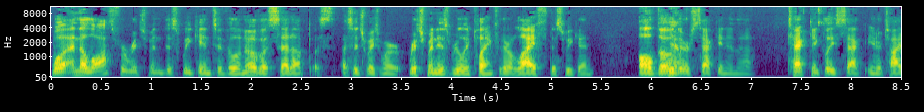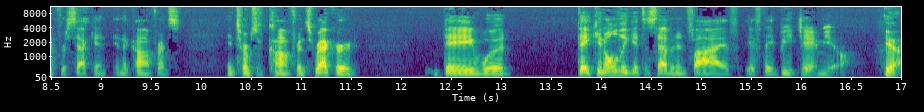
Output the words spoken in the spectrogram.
Well, and the loss for Richmond this weekend to Villanova set up a, a situation where Richmond is really playing for their life this weekend, although yeah. they're second in the technically second, you know, tied for second in the conference in terms of conference record they would they can only get to seven and five if they beat JMU. Yeah.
